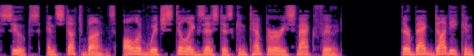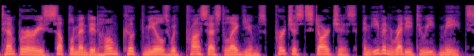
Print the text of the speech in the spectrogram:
soups, and stuffed buns, all of which still exist as contemporary snack food. Their Baghdadi contemporaries supplemented home-cooked meals with processed legumes, purchased starches, and even ready-to-eat meats.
